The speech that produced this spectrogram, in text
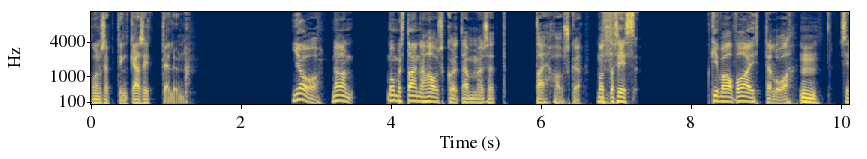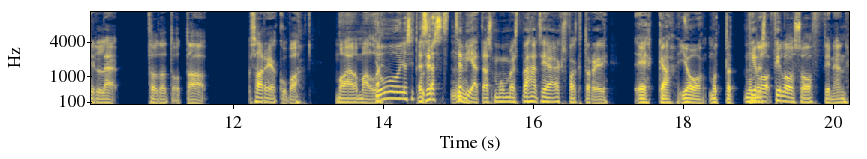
konseptin käsittelynä. Joo, nämä on mun mielestä aina hauskoja tämmöiset, tai hauskoja, mutta siis kivaa vaihtelua Mm. sille tota, tota, sarjakuva maailmalle. Joo, ja sitten Ja se, tässä, se mm, vie tässä mun mielestä vähän siihen X-Factoriin. Ehkä, joo, mutta mun Filo, mielestä filosofinen.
